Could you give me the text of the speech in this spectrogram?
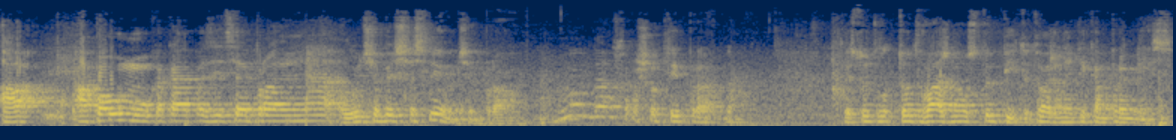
А, а по уму какая позиция правильная? Лучше быть счастливым, чем правым. Ну да, хорошо, ты прав. Да. То есть тут, тут важно уступить, тут важно найти компромисс.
